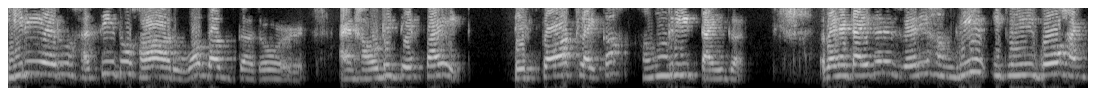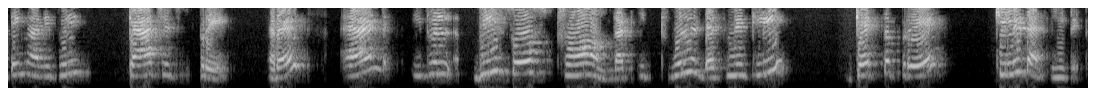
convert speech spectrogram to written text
ಹಿರಿಯರು ಹಸಿದು ಹಾರುವ ಬಗ್ಗದೋಳ್ ಅಂಡ್ ಹೌ ಡಿಡ್ ದೇ ಫೈಟ್ ದೇ ಫಾಟ್ ಲೈಕ್ ಅ ಹಂಗ್ರಿ ಟೈಗರ್ when a tiger is very hungry it will go hunting and it will catch its prey right and it will be so strong that it will definitely get the prey kill it and eat it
